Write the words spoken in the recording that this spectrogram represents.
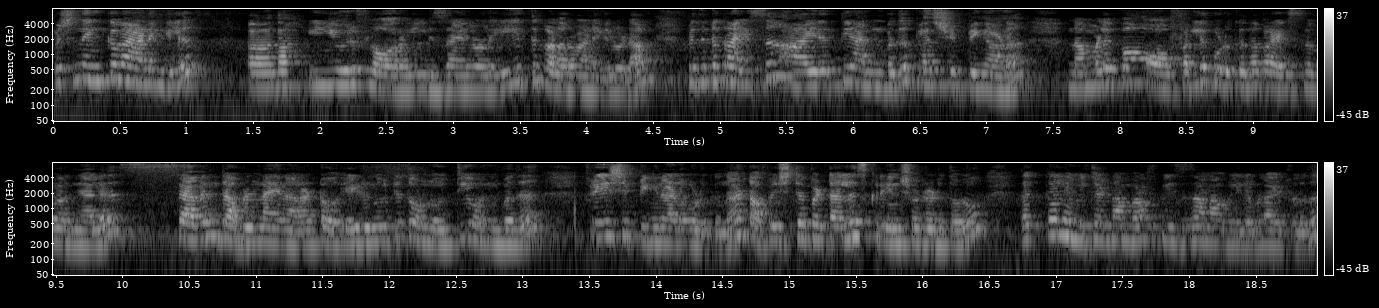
പക്ഷെ നിങ്ങൾക്ക് വേണമെങ്കിൽ ഈ ഒരു ഫ്ലോറൽ ഡിസൈനിലുള്ള ഏത് കളർ വേണമെങ്കിലും ഇടാം. അപ്പൊ ഇതിന്റെ പ്രൈസ് ആയിരത്തി അൻപത് പ്ലസ് ഷിപ്പിംഗ് ആണ്. നമ്മളിപ്പോ ഓഫറിൽ കൊടുക്കുന്ന പ്രൈസ് എന്ന് പറഞ്ഞാൽ സെവൻ ഡബിൾ നയൻ ആണ് കേട്ടോ എഴുന്നൂറ്റി തൊണ്ണൂറ്റി ഒൻപത് ഫ്രീ ഷിപ്പിങ്ങിനാണ് കൊടുക്കുന്നത് കേട്ടോ അപ്പൊ ഇഷ്ടപ്പെട്ടാൽ സ്ക്രീൻഷോട്ട് എടുത്തോളൂ. ഇതൊക്കെ ലിമിറ്റഡ് നമ്പർ ഓഫ് പീസസ് ആണ് അവൈലബിൾ ആയിട്ടുള്ളത്.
